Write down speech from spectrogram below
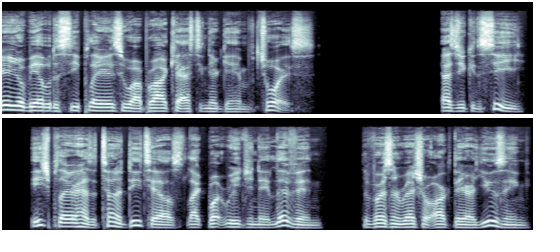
Here you'll be able to see players who are broadcasting their game of choice. As you can see, each player has a ton of details like what region they live in, the version RetroArch they are using,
